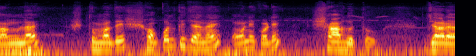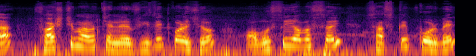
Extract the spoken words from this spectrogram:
বাংলায় তোমাদের সকলকে জানাই অনেক অনেক স্বাগত। যারা ফার্স্ট টাইম আমার চ্যানেলে ভিজিট করেছ, অবশ্যই অবশ্যই সাবস্ক্রাইব করবেন।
